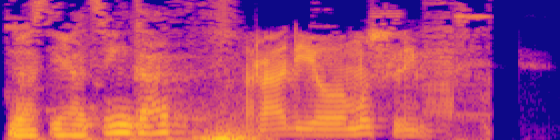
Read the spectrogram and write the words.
Nasihat singkat Radio Muslim.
